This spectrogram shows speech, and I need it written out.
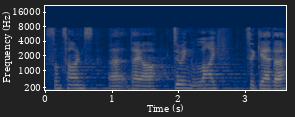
Sometimes uh, they are doing life together.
